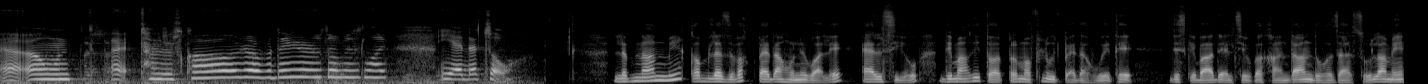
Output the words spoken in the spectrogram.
uh, owned uh, tons of cars over the years of his life. Yeah, that's all. لبنان میں قبل از وقت پیدا ہونے والے ایل سی او دماغی طور پر مفلوج پیدا ہوئے تھے جس کے بعد ایل سی او کا خاندان دو ہزار سولہ میں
